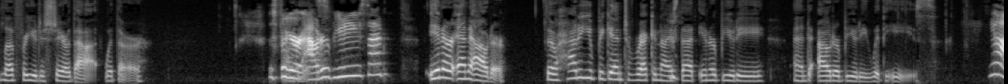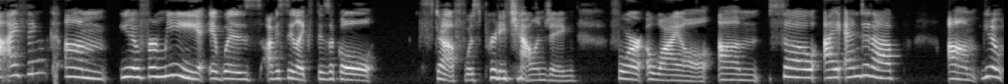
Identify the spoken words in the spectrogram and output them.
love for you to share that with our. For audience. your outer beauty, you said inner and outer. So, how do you begin to recognize that inner beauty and outer beauty with ease? Yeah, I think um, you know, for me, it was obviously like physical stuff was pretty challenging for a while. Um, so I ended up, um, you know,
